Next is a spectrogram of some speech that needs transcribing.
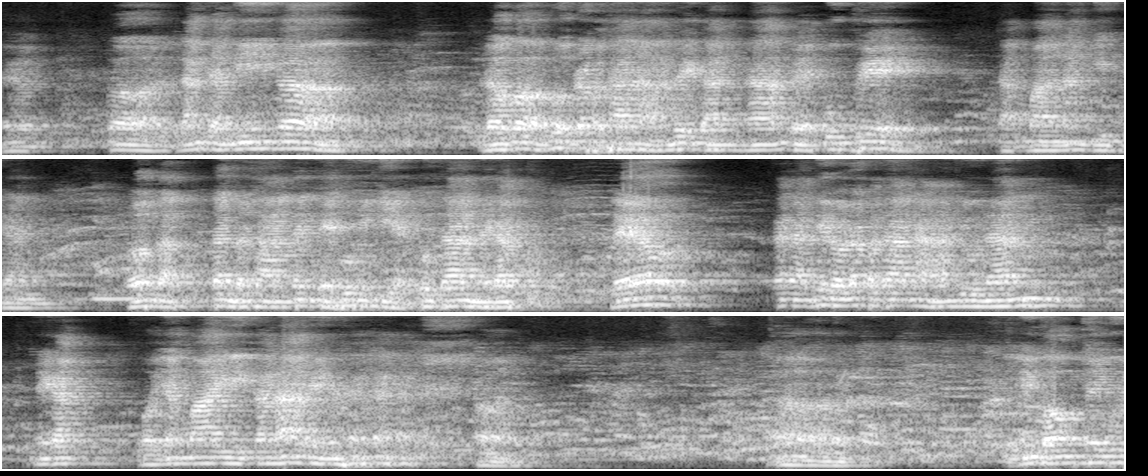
นะครับ ก็หลังจากนี้ก็เราก็ร่วมรับประทานอาหารด้วยกันน้ำแบบบุฟเฟ่ต์กมานั่งกินกันพร้อมกับท่านประธานท่านแขกผู้มีเกียรติทุกท่านนะครับ แล้วขณะที่เรารับประทานอาหารอยู่นั้นนะครับก็ยังมาอีกคณะหนึ่งเอ่อเอ่อเห็นของชัยบุรี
